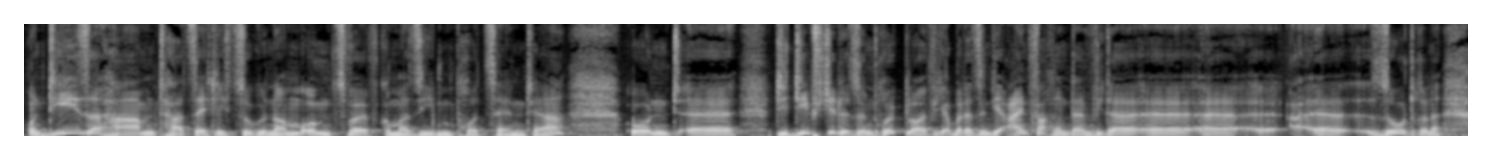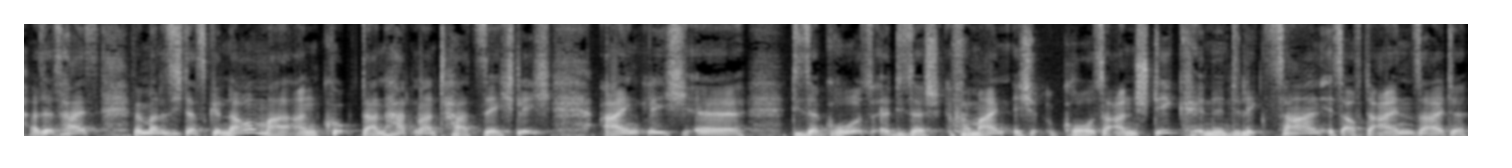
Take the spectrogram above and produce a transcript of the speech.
Und diese haben tatsächlich zugenommen um 12,7 Prozent, ja. Und äh, die Diebstähle sind rückläufig, aber da sind die einfachen dann wieder äh, äh, äh, so drinne. Also das heißt, wenn man sich das genau mal anguckt, dann hat man tatsächlich eigentlich äh, dieser groß, äh, dieser vermeintlich große Anstieg in den Deliktzahlen ist auf der einen Seite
